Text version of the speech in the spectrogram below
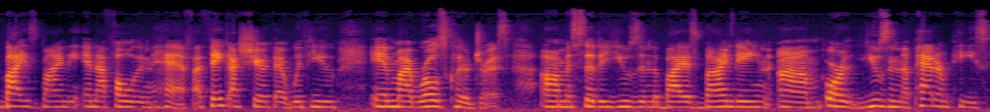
bias binding and I folded in half. I think I shared that with you in my rose clear dress. Um, instead of using the bias binding um, or using the pattern piece,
